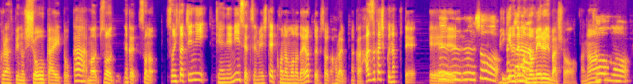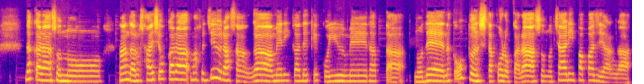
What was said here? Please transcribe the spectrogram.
クラフトビールの紹介とか、まあ、そのなんかそのその人たちに丁寧に説明して、このものだよって、そうほら、なんか恥ずかしくなくて、えー、うんうん、そう。ビギナーでも飲める場所かな。そう。だから、その、なんだろう、最初から、まあ、藤浦さんがアメリカで結構有名だったので、なんかオープンした頃から、そのチャーリー・パパジアンが、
